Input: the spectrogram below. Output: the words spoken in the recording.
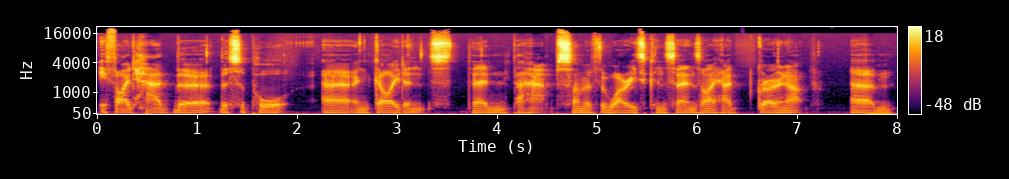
if I'd had the the support uh, and guidance, then perhaps some of the worries, concerns I had growing up, um,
